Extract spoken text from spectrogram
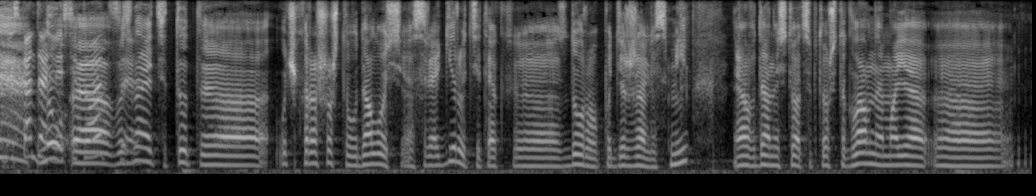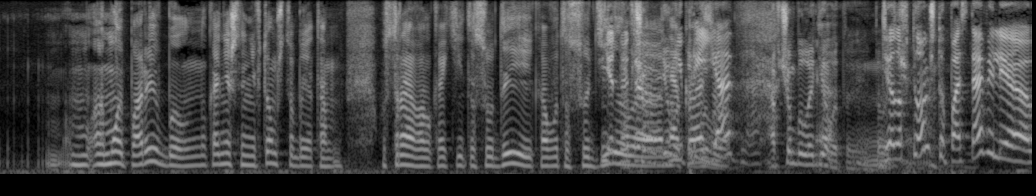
скандальной Ну, э, ситуации. вы знаете, тут э, очень хорошо, что удалось э, среагировать и так э, здорово поддержали СМИ э, в данной ситуации, потому что главная моя мой порыв был, ну, конечно, не в том, чтобы я там устраивал какие-то суды и кого-то судил. Нет, чем это э, наказывал. неприятно. А в чем было дело-то? Дело в том, что поставили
